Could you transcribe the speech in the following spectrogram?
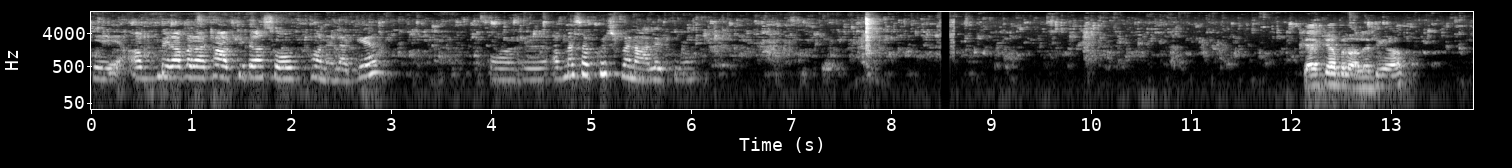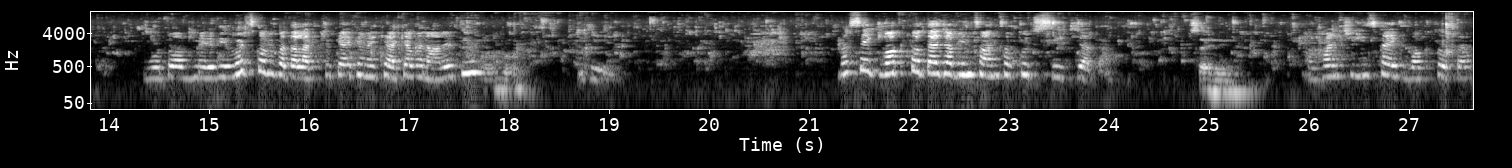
कि अब मेरा पराठा आपकी तरह सॉफ्ट होने लग गया और अब मैं सब कुछ बना लेती हूँ। क्या क्या बना लेती हैं आप? वो तो अब मेरे व्यूवर्स को भी पता लग चुका है कि मैं क्या क्या बना लेती हूँ। जी। बस एक वक्त होता है जब इंसान सब कुछ सीख जाता है। सही। और हर चीज़ का एक वक्त होता है।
